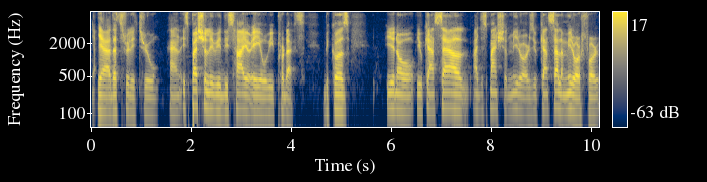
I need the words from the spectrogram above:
Yeah, yeah, that's really true, and especially with these higher AOV products, because you know you can sell i just mentioned mirrors you can sell a mirror for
